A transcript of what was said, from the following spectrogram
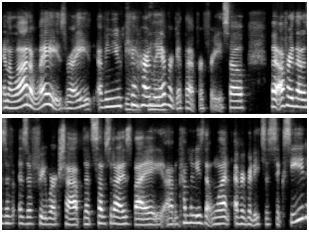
in a lot of ways, right? I mean, you yeah, can hardly yeah. ever get that for free. So by offering that as a, as a free workshop that's subsidized by um, companies that want everybody to succeed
